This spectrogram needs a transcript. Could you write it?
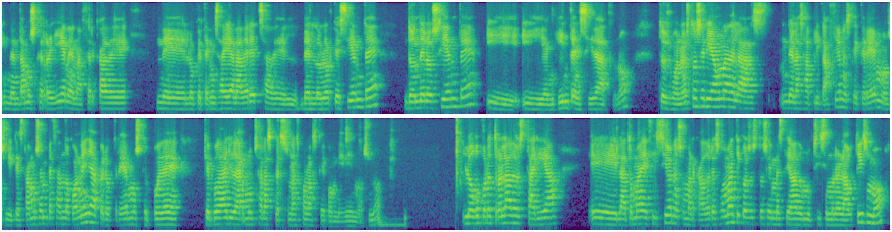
intentamos que rellenen acerca de, lo que tenéis ahí a la derecha, del, dolor que siente, dónde lo siente y, en qué intensidad, ¿no? Entonces, bueno, esto sería una de las, de las aplicaciones que creemos y que estamos empezando con ella, pero creemos que puede que pueda ayudar mucho a las personas con las que convivimos. Luego, por otro lado, estaría eh, la toma de decisiones o marcadores somáticos. Esto se ha investigado muchísimo en el autismo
